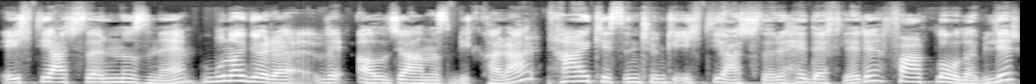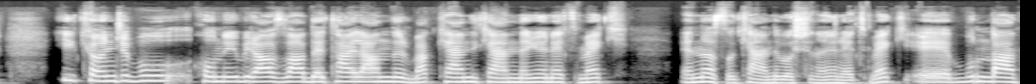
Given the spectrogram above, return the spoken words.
e, ihtiyaçlarınız ne? Buna göre ve alacağınız bir karar. Herkesin çünkü ihtiyaçları, hedefleri farklı olabilir. İlk önce bu konuyu biraz daha detaylandırmak, kendi kendine yönetmek e, nasıl kendi başına yönetmek e, bundan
